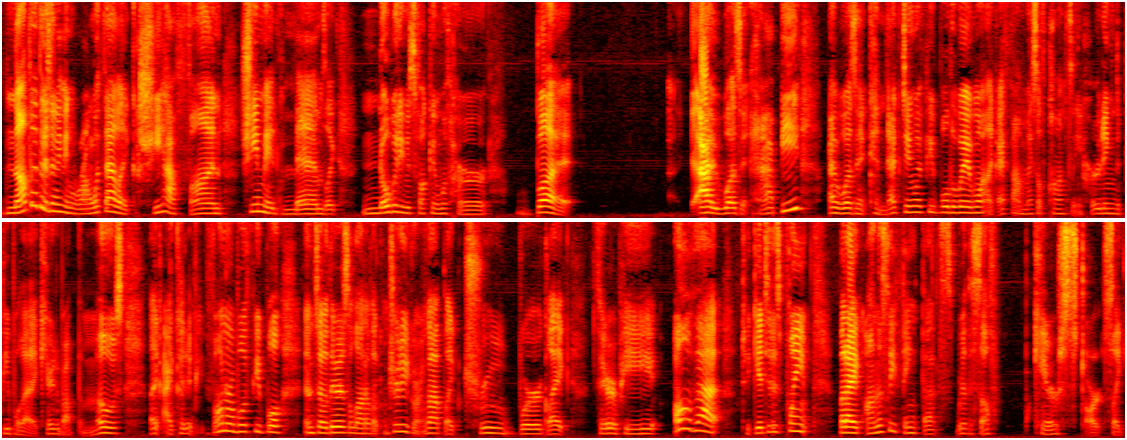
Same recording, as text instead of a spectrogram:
not that there's anything wrong with that. Like she had fun. She made memes. Like nobody was fucking with her. But I wasn't happy. I wasn't connecting with people the way I want. Like I found myself constantly hurting the people that I cared about the most. Like I couldn't be vulnerable with people. And so there's a lot of like maturity growing up, like true work, like therapy, all of that to get to this point. But I honestly think that's where the self care starts. Like,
